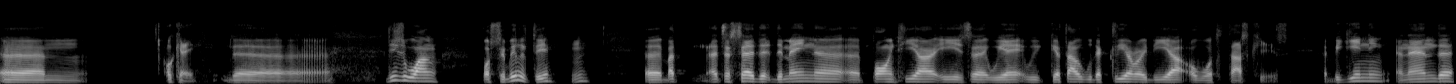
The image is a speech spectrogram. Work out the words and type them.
um, okay the this one possibility hmm, uh, but as I said, the main uh, uh, point here is we, we get out with a clear idea of what a task is. A beginning, an end, a,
